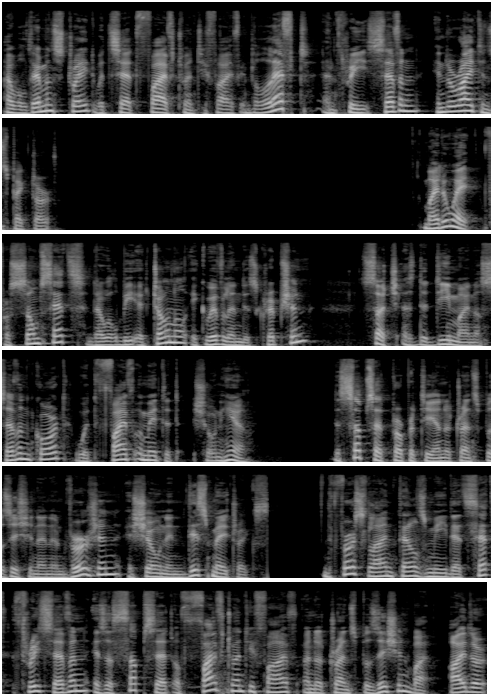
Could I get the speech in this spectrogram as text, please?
I will demonstrate with set 525 in the left and 37 in the right inspector. By the way, for some sets there will be a tonal equivalent description, such as the d-7 chord with 5 omitted, shown here. The subset property under transposition and inversion is shown in this matrix. The first line tells me that set 37 is a subset of 525 under transposition by either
